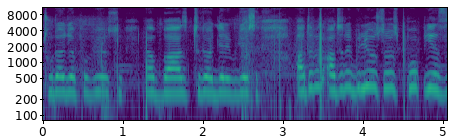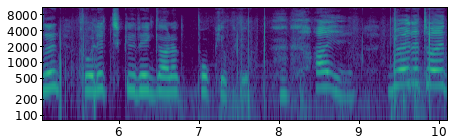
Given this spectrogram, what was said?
troll yapabiliyorsun. Ya bazı trolleri biliyorsun. Adamın adını biliyorsunuz pop yazın. Tuvalet çıkıyor rengarenk pop yapıyor. Hayır. Böyle tuvalet,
